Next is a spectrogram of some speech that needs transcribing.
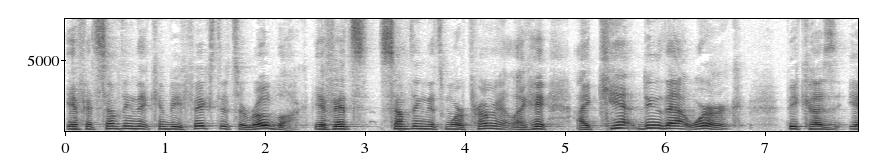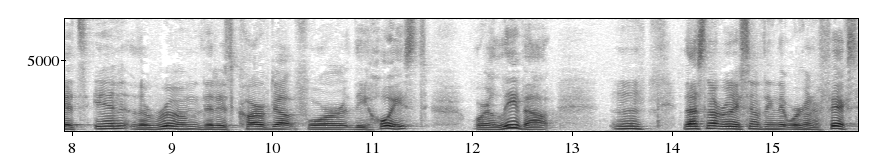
If it's something that can be fixed, it's a roadblock. If it's something that's more permanent, like, hey, I can't do that work because it's in the room that is carved out for the hoist or a leave out, mm, that's not really something that we're going to fix.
